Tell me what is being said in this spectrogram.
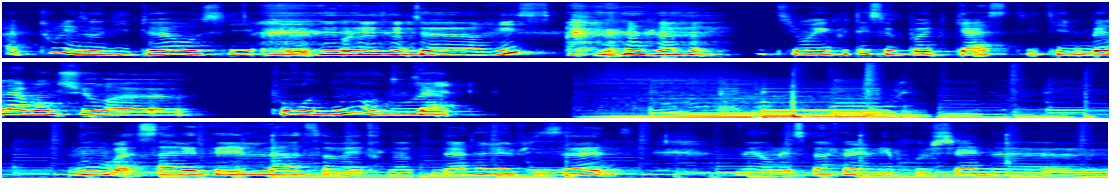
à tous les auditeurs aussi, euh, auditeuristes, qui ont écouté ce podcast. C'était une belle aventure euh, pour nous, en tout cas. Nous, on va s'arrêter là, ça va être notre dernier épisode. Mais on espère que l'année prochaine, euh,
